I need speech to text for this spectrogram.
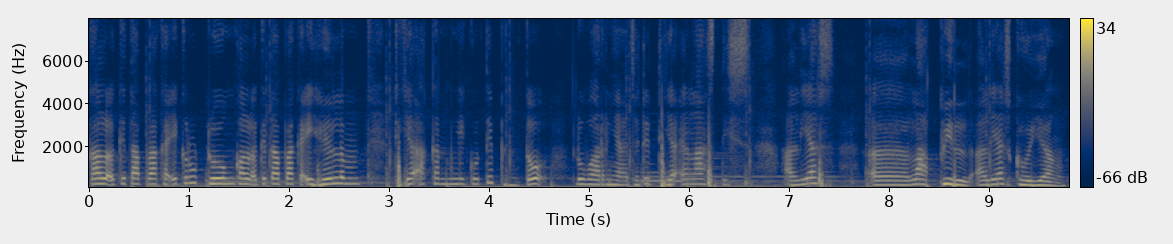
kalau kita pakai kerudung kalau kita pakai helm dia akan mengikuti bentuk luarnya. Jadi dia elastis alias uh, labil alias goyang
